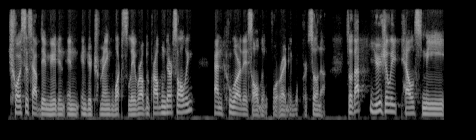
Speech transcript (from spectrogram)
choices have they made in, in, in determining what flavor of the problem they're solving, and who are they solving for, right? In the persona. So that usually tells me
